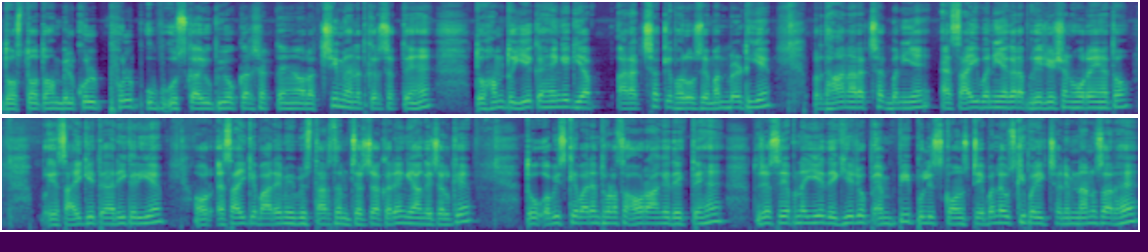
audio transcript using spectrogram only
दोस्तों तो हम बिल्कुल फुल उसका उपयोग कर सकते हैं और अच्छी मेहनत कर सकते हैं। तो हम तो ये कहेंगे कि आप आरक्षक के भरोसे मत बैठिए। प्रधान आरक्षक बनिए। एसआई बनिए अगर आप ग्रेजुएशन हो रहे हैं तो। एसआई की तैयारी करिए और एसआई के बारे में भी विस्तार से हम चर्चा करेंगे आगे चल के। तो अब इसके बारे में थोड़ा सा और आगे देखते हैं। तो जैसे अपना ये देखिए, जो एमपी पुलिस कांस्टेबल है, उसकी परीक्षा निम्नानुसार है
